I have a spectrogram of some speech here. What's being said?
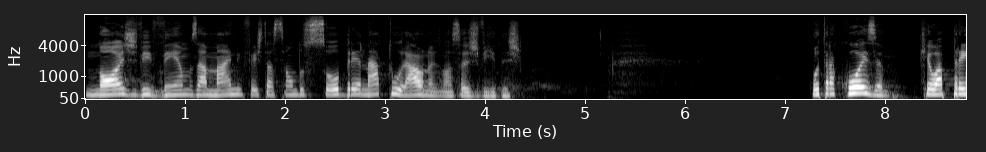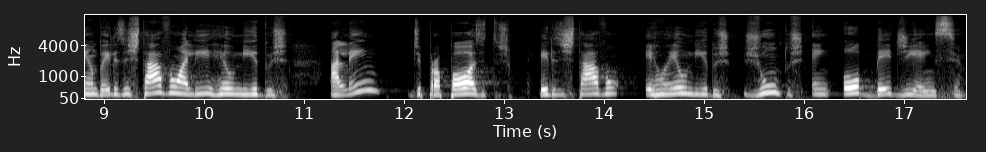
nós vivemos a manifestação do sobrenatural nas nossas vidas. Outra coisa que eu aprendo, eles estavam ali reunidos, além de propósitos, eles estavam reunidos juntos em obediência.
